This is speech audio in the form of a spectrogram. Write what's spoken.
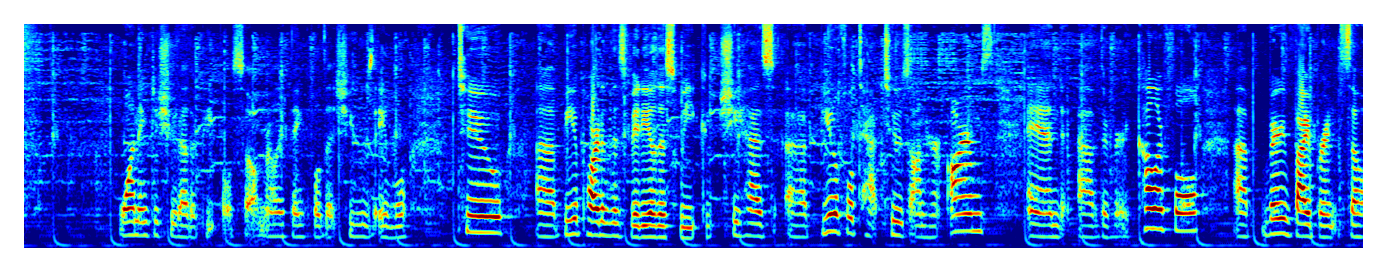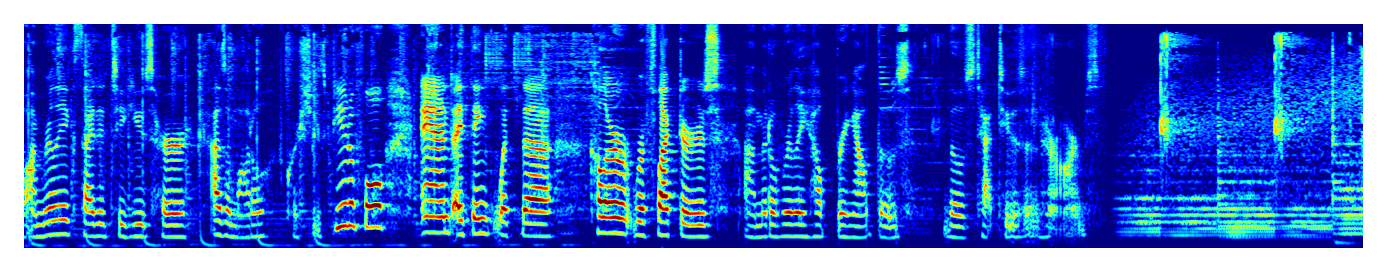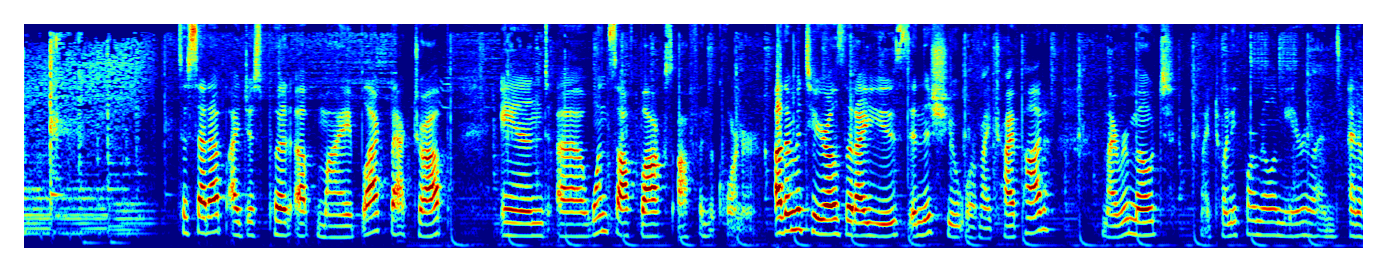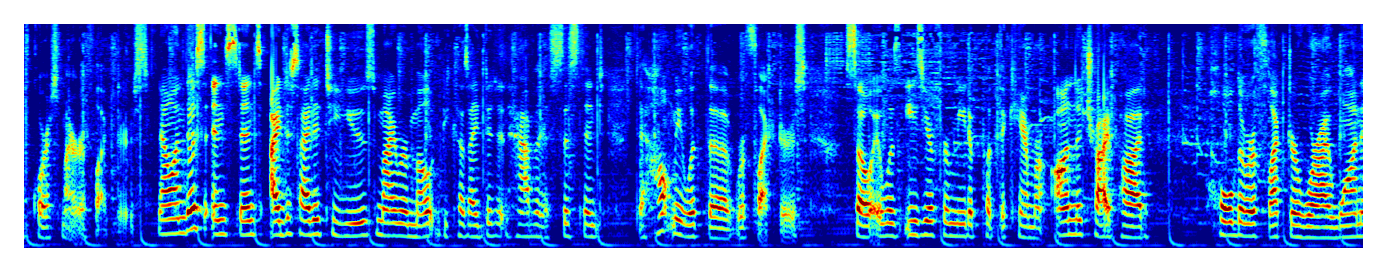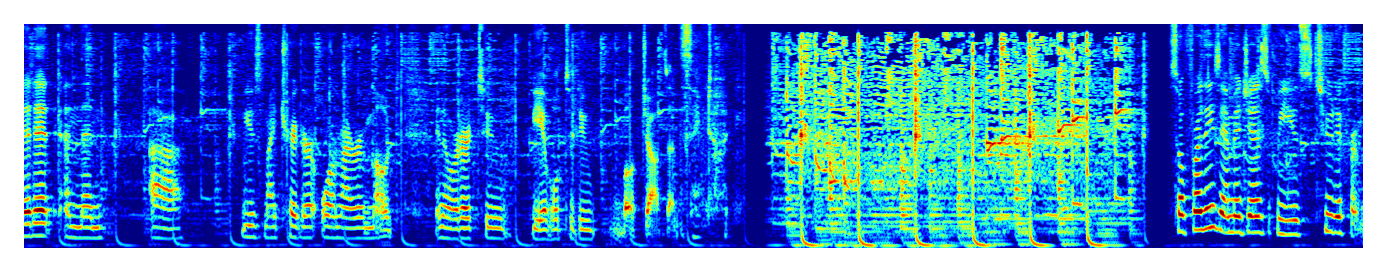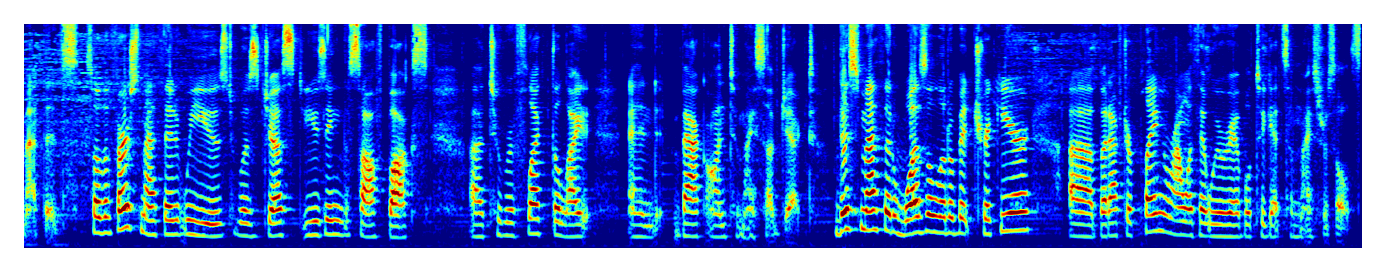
wanting to shoot other people. So I'm really thankful that she was able to uh, be a part of this video this week. She has uh, beautiful tattoos on her arms and uh, they're very colorful, uh, very vibrant. So I'm really excited to use her as a model. Of course, she's beautiful. And I think with the color reflectors, um, it'll really help bring out those, those tattoos in her arms. To set up, I just put up my black backdrop and uh, one soft box off in the corner. Other materials that I used in this shoot were my tripod, my remote, my 24 millimeter lens, and of course my reflectors. Now in this instance, I decided to use my remote because I didn't have an assistant to help me with the reflectors. So it was easier for me to put the camera on the tripod, hold the reflector where I wanted it, and then uh, use my trigger or my remote in order to be able to do both jobs at the same time. So for these images, we used two different methods. So the first method we used was just using the softbox uh, to reflect the light and back onto my subject. This method was a little bit trickier, uh, but after playing around with it, we were able to get some nice results.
